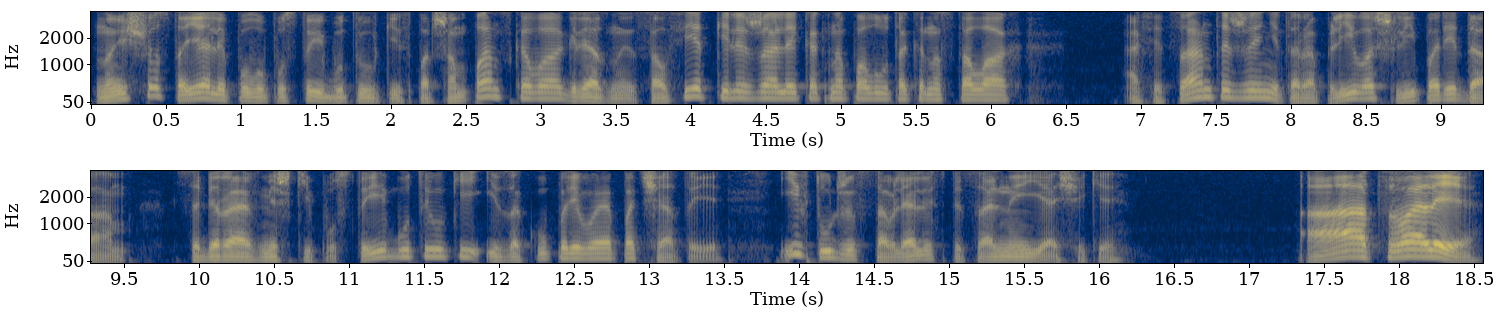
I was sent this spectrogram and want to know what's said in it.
но еще стояли полупустые бутылки из-под шампанского, грязные салфетки лежали как на полу, так и на столах. Официанты же неторопливо шли по рядам, собирая в мешки пустые бутылки и закупоривая початые. Их тут же вставляли в специальные ящики. «Отвали!»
